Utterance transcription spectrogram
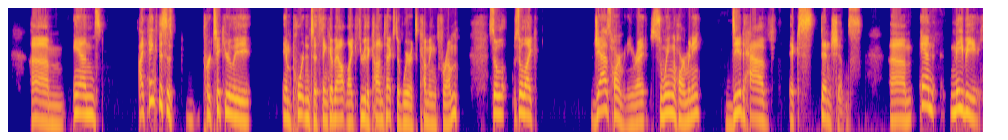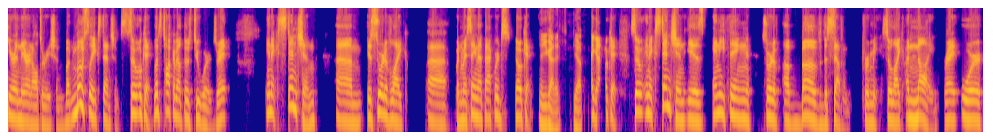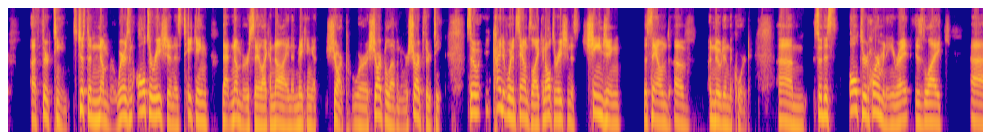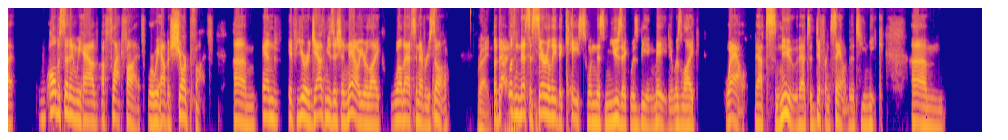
Um, and I think this is particularly important to think about like through the context of where it's coming from. So so like jazz harmony, right? Swing harmony did have extensions. Um, and maybe here and there an alteration, but mostly extensions. So okay, let's talk about those two words, right? An extension um, is sort of like uh when am I saying that backwards? Okay. Yeah, you got it. Yep. I got okay. So an extension is anything sort of above the seven for me. So like a nine, right? Or a 13. It's just a number. Whereas an alteration is taking that number, say like a nine, and making it sharp, or a sharp 11, or a sharp 13. So kind of what it sounds like. An alteration is changing the sound of a note in the chord. Um, so this altered harmony, right, is like uh all of a sudden we have a flat five or we have a sharp five. Um, and if you're a jazz musician now, you're like, well, that's in every song. Right. But that wasn't necessarily the case when this music was being made. It was like, wow, that's new. That's a different sound. That's unique. Um,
